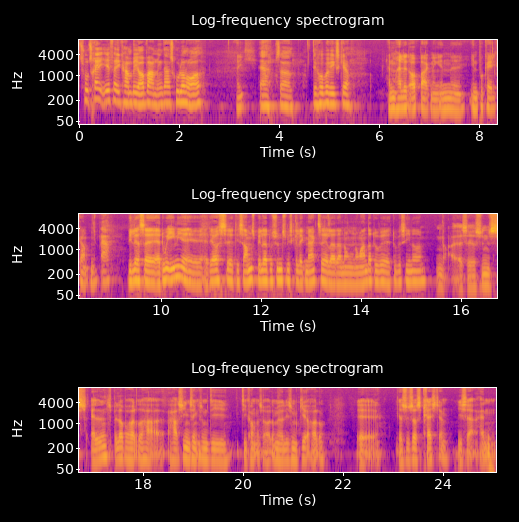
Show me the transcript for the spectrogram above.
to-tre FA-kampe i opvarmning, der har skulderen røget. Nej. Ja, så det håber vi ikke sker. Han må have lidt opbakning inden, øh, inden pokalkampen. Ja. Vilas, øh, er du enig? øh, Er det også de samme spillere, du synes, vi skal lægge mærke til, eller er der nogle, nogle andre, du vil, du vil sige noget om? Nej, altså jeg synes, alle spillere på holdet har, har sine ting, som de, de kommer til holdet med og ligesom giver holdet. Øh, jeg synes også Christian især, han er en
